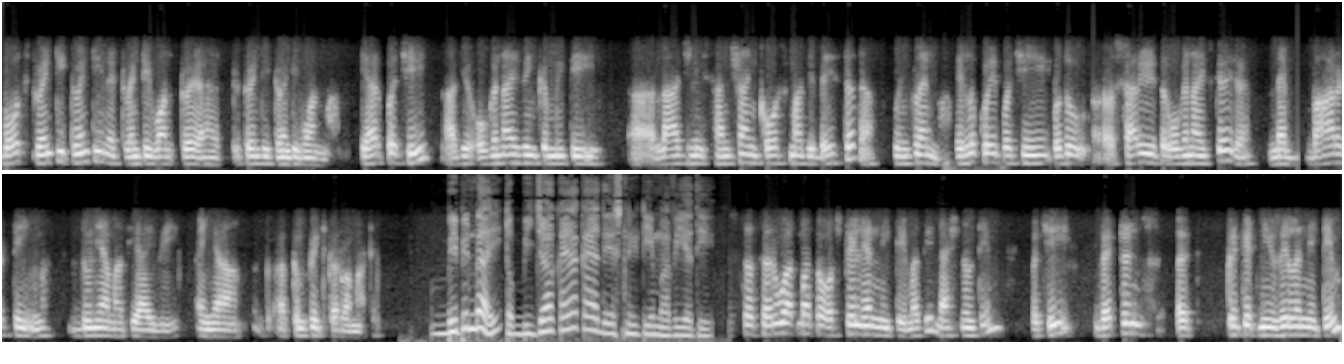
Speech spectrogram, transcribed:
બોથ ટ્વેન્ટી ટ્વેન્ટી ને ટ્વેન્ટી વન ટ્વેન્ટી ટ્વેન્ટી વનમાં ત્યાર પછી આ જે ઓર્ગેનાઇઝિંગ કમિટી લાર્જલી સનશાઇન કોર્સમાં જે બેસ્ટ હતા ક્વિન્સલેન્ડમાં એ લોકોએ પછી બધું સારી રીતે ઓર્ગેનાઇઝ કર્યું ને બાર ટીમ દુનિયામાંથી આવી અહીંયા કમ્પીટ કરવા માટે. બિપિનભાઈ તો બીજા કયા કયા દેશની ટીમ આવી હતી? શરૂઆતમાં તો ઓસ્ટ્રેલિયનની ટીમ હતી નેશનલ ટીમ પછી વેટરન્સ ક્રિકેટ ન્યુઝીલેન્ડની ટીમ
